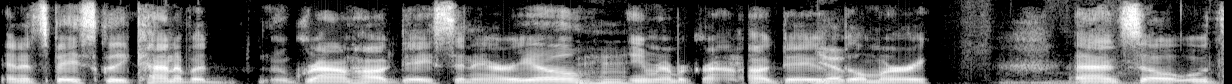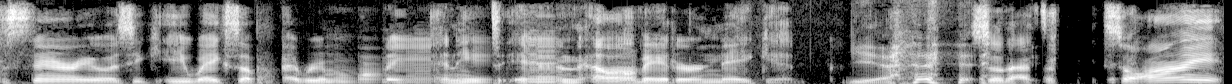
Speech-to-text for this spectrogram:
and it's basically kind of a Groundhog Day scenario. Mhm. You remember Groundhog Day Yep. with Bill Murray? And so with the scenario is he, he wakes up every morning and he's in an elevator naked Yeah. so that's so I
